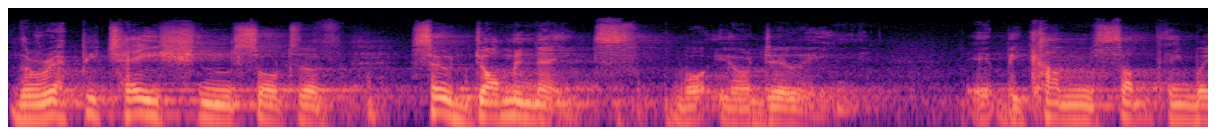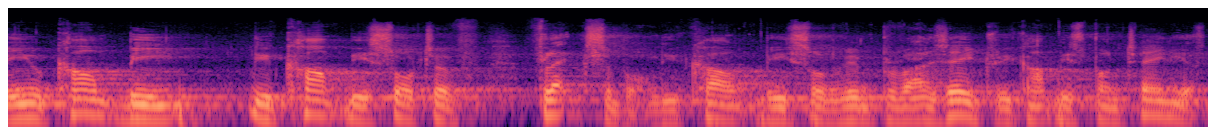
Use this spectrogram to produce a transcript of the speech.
the reputation sort of so dominates what you're doing. It becomes something where you can't be, you can't be sort of flexible. You can't be sort of improvisatory. You can't be spontaneous.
